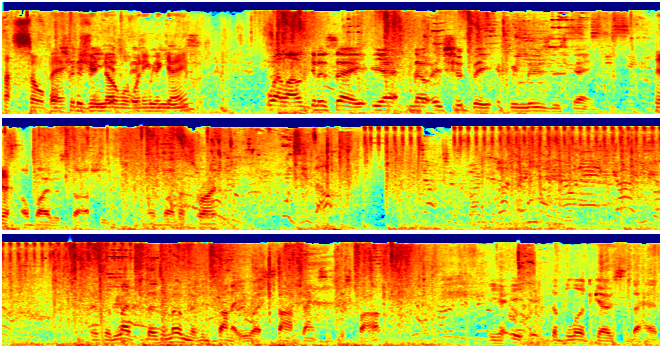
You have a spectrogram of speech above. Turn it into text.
That's so big because you know if- we're winning we the game. Well, I was gonna say, yeah, no, it should be if we lose this game. Yeah, I'll buy the Starsheep. I'll buy that's right. There's a there's a moment of insanity where Starshanks is just fart. Yeah, it, it, the blood goes to the head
